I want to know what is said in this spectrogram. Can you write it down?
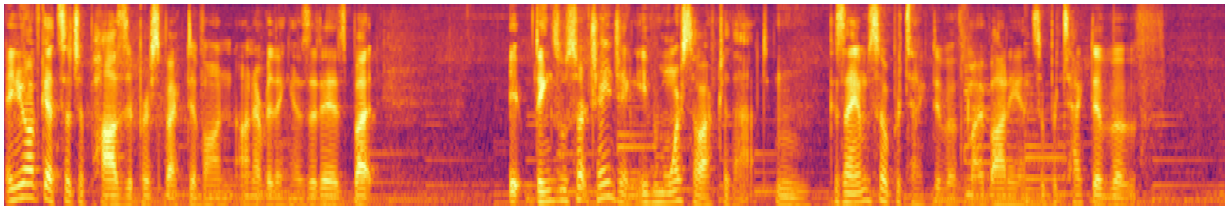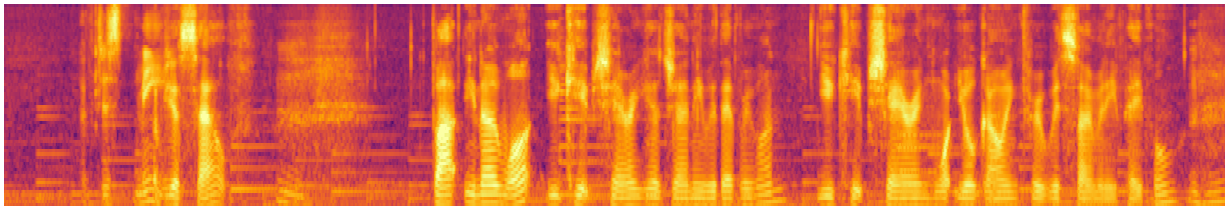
And you know, I've got such a positive perspective on on everything as it is, but it, things will start changing even more so after that. Mm. Because I am so protective of my body and so protective of of just me. Of yourself. Mm. But you know what? You keep sharing your journey with everyone. You keep sharing what you're going through with so many people, Mhm.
